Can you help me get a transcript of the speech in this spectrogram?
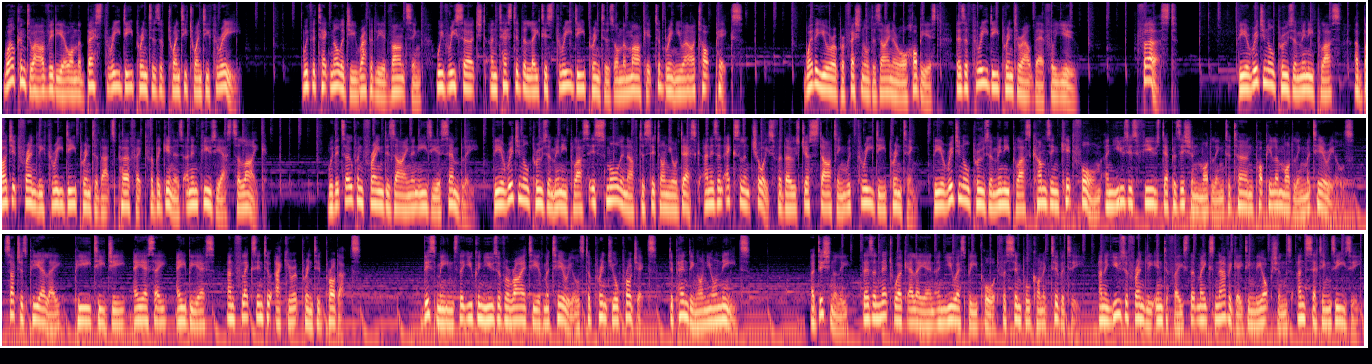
Welcome to our video on the best 3D printers of 2023. With the technology rapidly advancing, we've researched and tested the latest 3D printers on the market to bring you our top picks. Whether you're a professional designer or hobbyist, there's a 3D printer out there for you. First, the original Prusa Mini Plus, a budget-friendly 3D printer that's perfect for beginners and enthusiasts alike. With its open frame design and easy assembly, the original Prusa Mini Plus is small enough to sit on your desk and is an excellent choice for those just starting with 3D printing. The original Prusa Mini Plus comes in kit form and uses fused deposition modeling to turn popular modeling materials, such as PLA, PETG, ASA, ABS, and Flex into accurate printed products. This means that you can use a variety of materials to print your projects, depending on your needs. Additionally, there's a network LAN and USB port for simple connectivity, and a user-friendly interface that makes navigating the options and settings easy.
